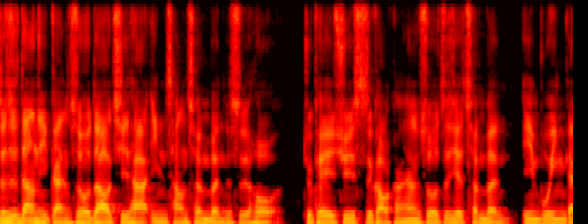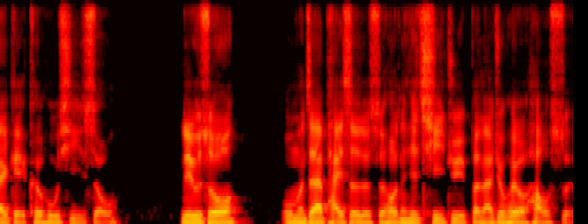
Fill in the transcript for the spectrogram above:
但是当你感受到其他隐藏成本的时候，就可以去思考看看，说这些成本应不应该给客户吸收。例如说，我们在拍摄的时候，那些器具本来就会有耗损，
